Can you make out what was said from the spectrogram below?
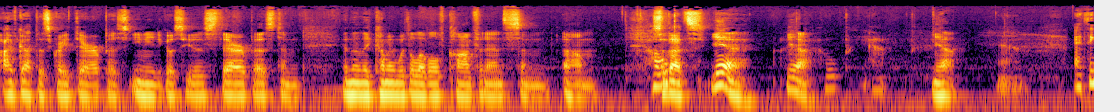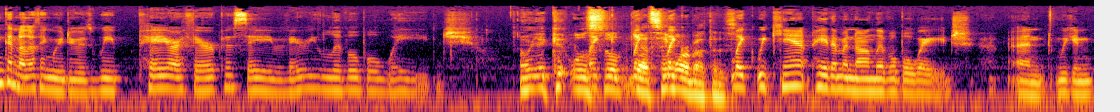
I've got this great therapist. You need to go see this therapist," and and then they come in with a level of confidence and um, so that's yeah, yeah, Hope, yeah. yeah. Yeah. I think another thing we do is we pay our therapists a very livable wage. Oh yeah, well, Like- still, like- yeah. Say like- more about this. Like we can't pay them a non-livable wage, and we can.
